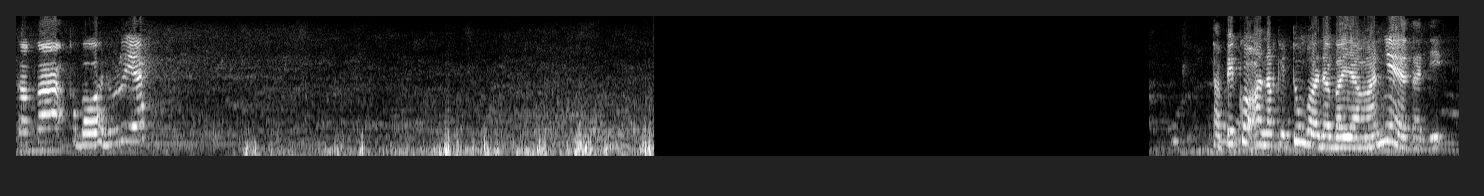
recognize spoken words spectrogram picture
kakak ke bawah dulu ya. Tapi kok anak itu nggak ada bayangannya ya tadi?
